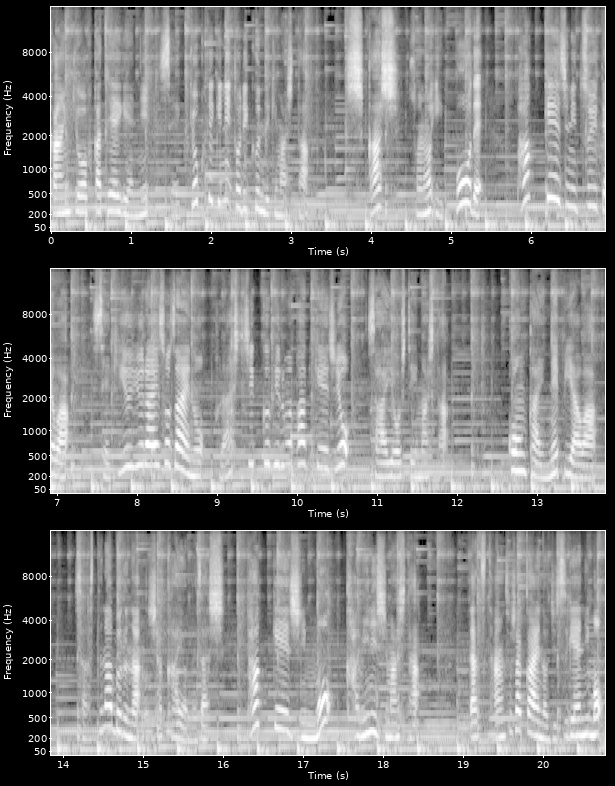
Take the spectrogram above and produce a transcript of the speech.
環境負荷低減に積極的に取り組んできました。しかしその一方でパッケージについては石油由来素材のプラスチックフィルムパッケージを採用していました。今回ネピアはサステナブルな社会を目指しパッケージも紙にしました。脱炭素社会の実現にも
